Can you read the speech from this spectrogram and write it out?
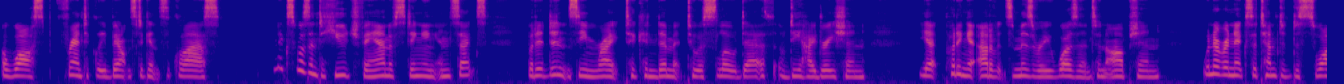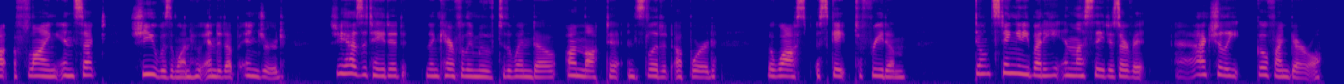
A wasp frantically bounced against the glass. Nix wasn't a huge fan of stinging insects, but it didn't seem right to condemn it to a slow death of dehydration. Yet putting it out of its misery wasn't an option. Whenever Nix attempted to swat a flying insect, she was the one who ended up injured. She hesitated, then carefully moved to the window, unlocked it, and slid it upward. The wasp escaped to freedom. Don't sting anybody unless they deserve it. Actually, go find Beryl.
